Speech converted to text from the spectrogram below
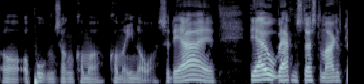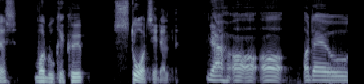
og, og Polen, som kommer, kommer ind over. Så det er, øh, det er jo verdens største markedsplads, hvor du kan købe stort set alt. Ja, og, og, og der er jo,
